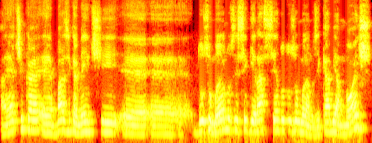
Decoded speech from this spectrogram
A ética é basicamente é, é, dos humanos e seguirá sendo dos humanos, e cabe a nós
